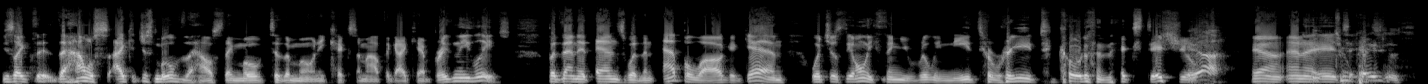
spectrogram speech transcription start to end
He's like, the, the house, I could just move the house. They move to the moon. He kicks him out. The guy can't breathe and he leaves. But then it ends with an epilogue again, which is the only thing you really need to read to go to the next issue. Yeah. Yeah. And it's two pages. It's,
